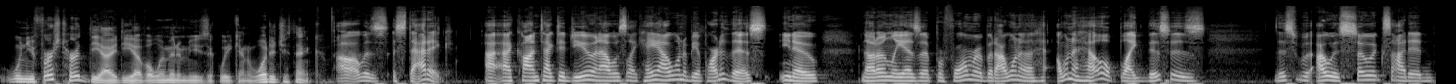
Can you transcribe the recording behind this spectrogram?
when you first heard the idea of a Women in Music Weekend, what did you think? Oh, I was ecstatic. I, I contacted you and I was like, "Hey, I want to be a part of this." You know, not only as a performer, but I want to. I want to help. Like this is this. I was so excited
